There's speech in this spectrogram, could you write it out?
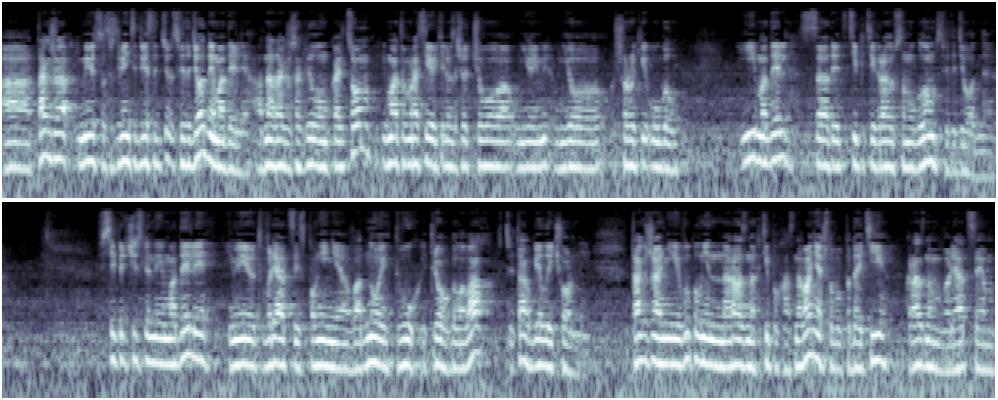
А также имеются в ассортименте две светодиодные модели. Одна также с акриловым кольцом и матовым рассеивателем, за счет чего у нее, у нее широкий угол. И модель с 35 градусным углом светодиодная. Все перечисленные модели имеют вариации исполнения в одной, двух и трех головах в цветах белый и черный. Также они выполнены на разных типах основания, чтобы подойти к разным вариациям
